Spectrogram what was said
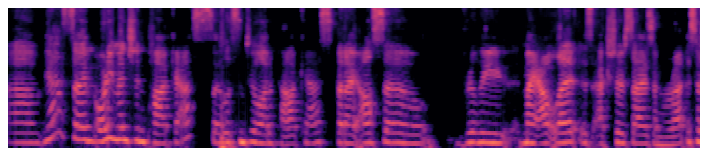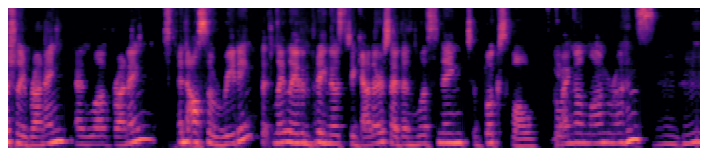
Um, yeah, so I've already mentioned podcasts. I listen to a lot of podcasts, but I also really my outlet is exercise and run, especially running. I love running and also reading. But lately, I've been putting those together. So I've been listening to books while going on long runs. Mm-hmm.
